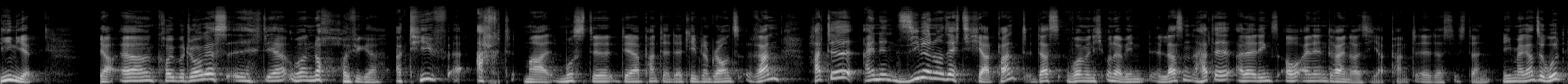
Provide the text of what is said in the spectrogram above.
Linie. Ja, äh, Corey Jorges, äh, der war noch häufiger aktiv. Äh, achtmal musste der Panther der Cleveland Browns ran, hatte einen 67-Yard-Punt, das wollen wir nicht unerwähnt lassen, hatte allerdings auch einen 33-Yard-Punt. Äh, das ist dann nicht mehr ganz so gut.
